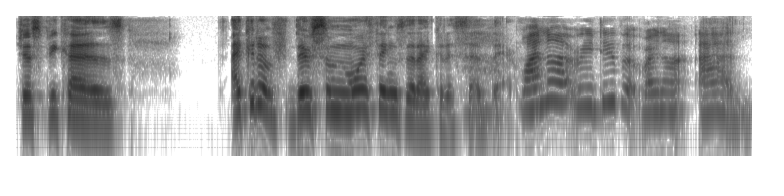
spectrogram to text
just because I could have. There's some more things that I could have said there. why not redo, but why not add?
